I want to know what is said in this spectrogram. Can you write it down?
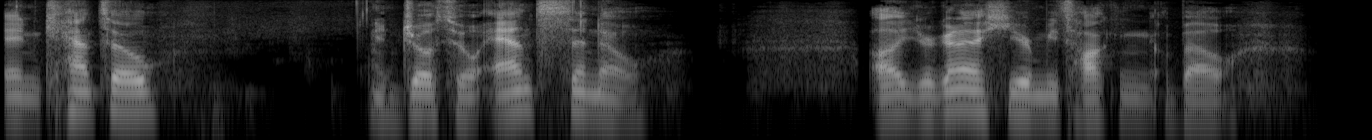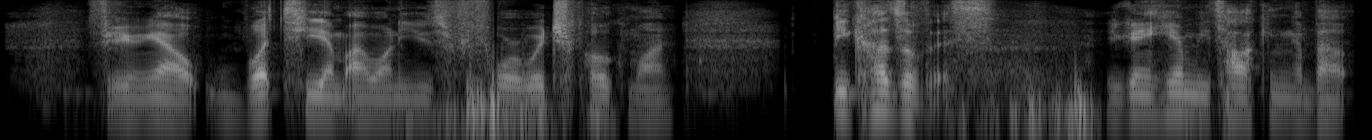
in Kanto, in Johto, and Sinnoh, uh, you're gonna hear me talking about figuring out what TM I want to use for which Pokemon because of this. You're gonna hear me talking about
